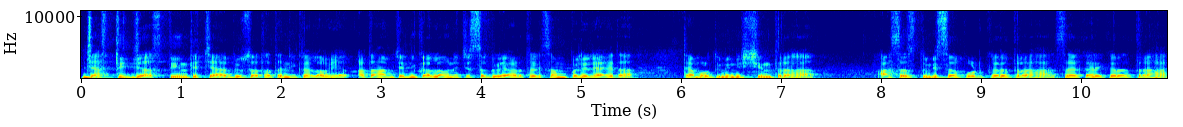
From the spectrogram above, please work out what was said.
जास्तीत जास्त तीन ते चार दिवसात आता निकाल लावूया. आता आमचे निकाल लावण्याचे सगळे अडथळे संपलेले आहेत त्यामुळे तुम्ही निश्चिंत राहा. असंच तुम्ही सपोर्ट करत राहा सहकार्य करत राहा.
